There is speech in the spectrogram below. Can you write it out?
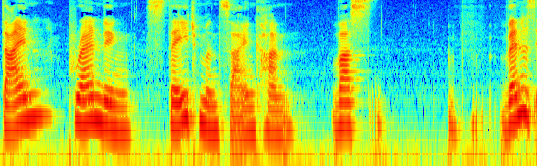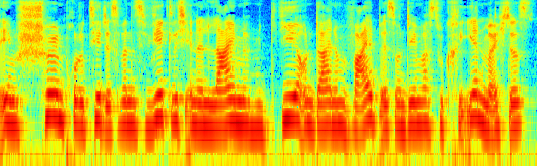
dein Branding-Statement sein kann, was, wenn es eben schön produziert ist, wenn es wirklich in Alignment mit dir und deinem Vibe ist und dem, was du kreieren möchtest,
